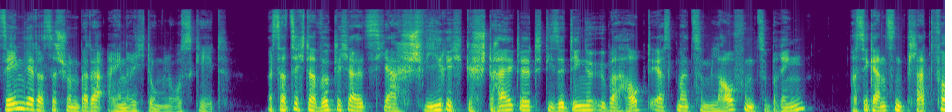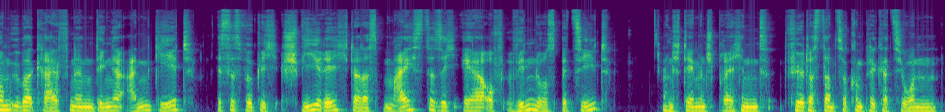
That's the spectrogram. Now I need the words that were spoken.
sehen wir, dass es schon bei der Einrichtung losgeht. Es hat sich da wirklich als ja schwierig gestaltet, diese Dinge überhaupt erstmal zum Laufen zu bringen. Was die ganzen plattformübergreifenden Dinge angeht, ist es wirklich schwierig, da das meiste sich eher auf Windows bezieht. Und dementsprechend führt das dann zu Komplikationen,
